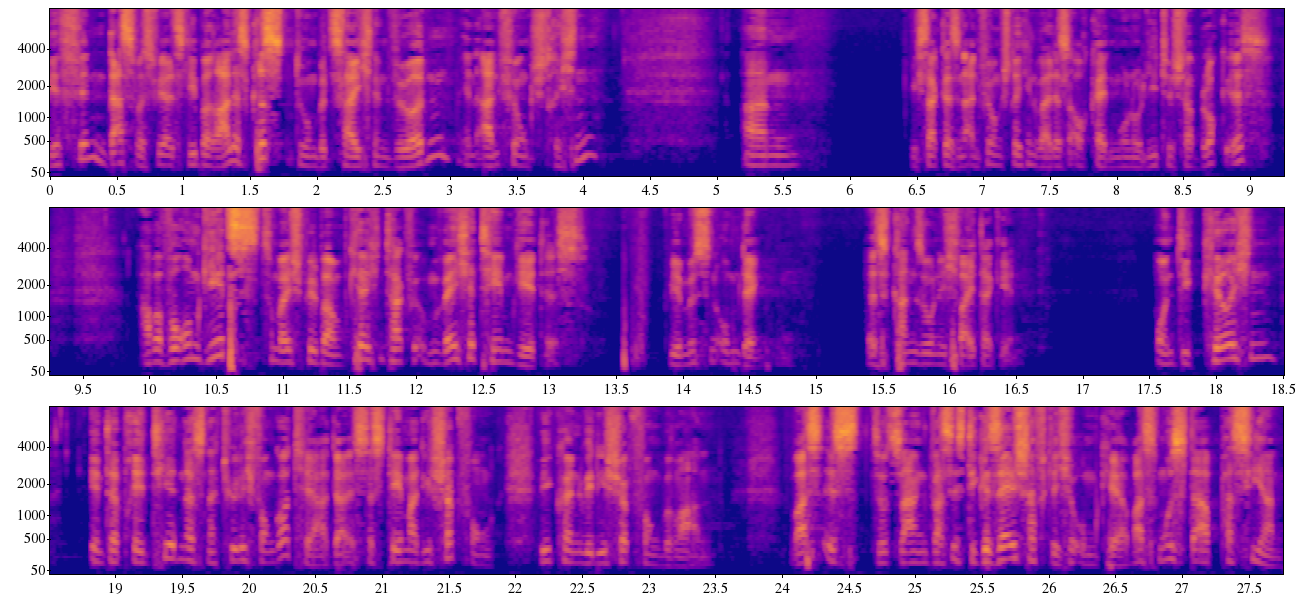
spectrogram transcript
Wir finden das, was wir als liberales Christentum bezeichnen würden, in Anführungsstrichen. Ähm, ich sage das in Anführungsstrichen, weil das auch kein monolithischer Block ist. Aber worum geht es zum Beispiel beim Kirchentag? Um welche Themen geht es? Wir müssen umdenken. Es kann so nicht weitergehen. Und die Kirchen interpretieren das natürlich von Gott her. Da ist das Thema die Schöpfung. Wie können wir die Schöpfung bewahren? Was ist sozusagen, was ist die gesellschaftliche Umkehr? Was muss da passieren?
